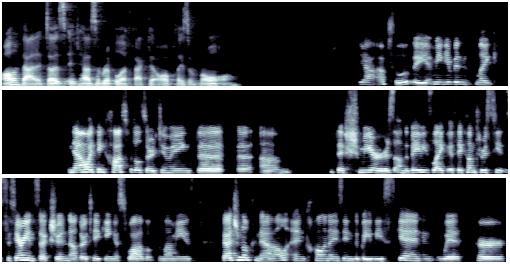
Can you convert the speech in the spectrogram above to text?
all of that. It does, it has a ripple effect. It all plays a role. Yeah, absolutely. I mean, even like now I think hospitals are doing the um the schmears on the babies like if they come through cesarean section now they're taking a swab of the mommy's vaginal canal and colonizing the baby's skin with her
